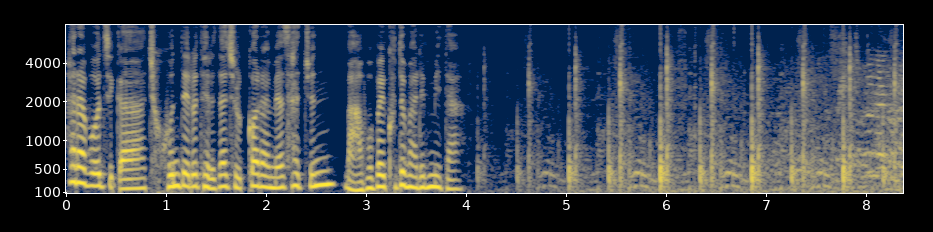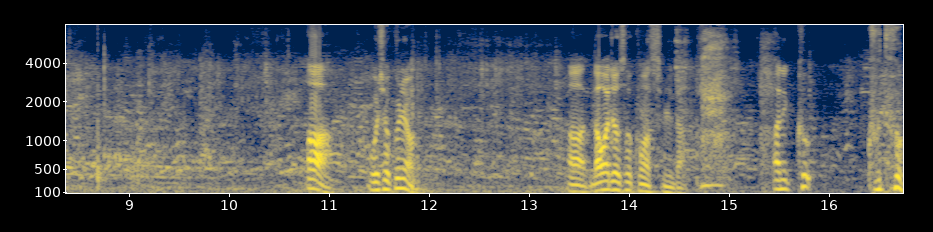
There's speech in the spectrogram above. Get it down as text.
할아버지가 좋은 데로 데려다 줄 거라며 사준 마법의 구두 말입니다. 아, 오셨군요. 아, 나와줘서 고맙습니다. 아니, 그, 구두.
